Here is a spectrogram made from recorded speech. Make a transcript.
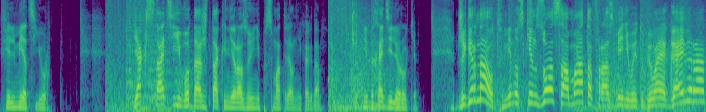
фильмец, Юр. Я, кстати, его даже так и ни разу и не посмотрел никогда. Что-то не доходили руки. Джиггернаут. Минус Кинзо. Саматов разменивает, убивая Гайвера.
